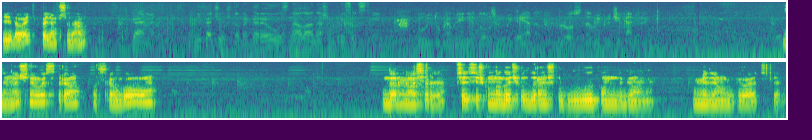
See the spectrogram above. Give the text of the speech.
Окей, давайте пойдем сюда. Не хочу, чтобы ГРУ о нашем присутствии. Пульт управления должен быть рядом. Просто выключи камеры. Одиночный выстрел, выстрел в голову. Удар милосердия. Цель слишком много очков здоровья, чтобы выполнить добивание. Немедленно убивает цель.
